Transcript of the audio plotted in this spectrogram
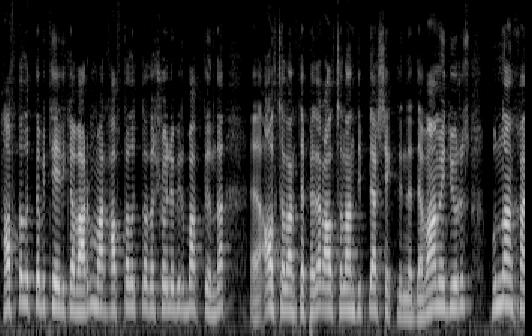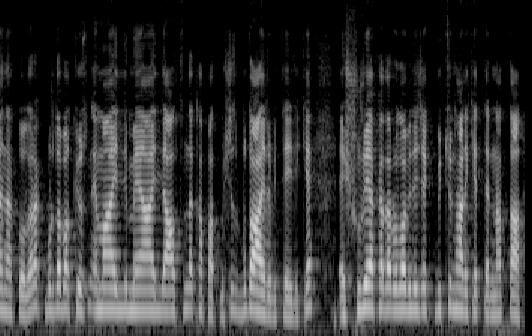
Haftalıkta bir tehlike var mı? Var. Haftalıkta da şöyle bir baktığında e, alçalan tepeler, alçalan dipler şeklinde devam ediyoruz. Bundan kaynaklı olarak burada bakıyorsun MA50, MA50 altında kapatmışız. Bu da ayrı bir tehlike. E, şuraya kadar olabilecek bütün hareketlerin hatta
